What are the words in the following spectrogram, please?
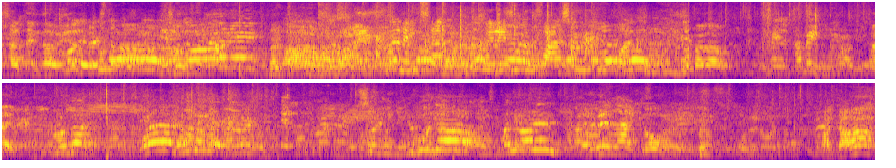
salta en nave. Joder, esto no es Pero es un falso. Verdad, yo. ¡Falta!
